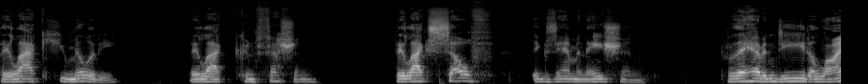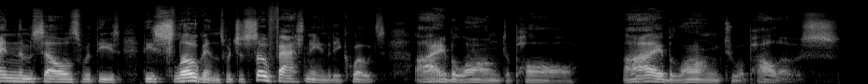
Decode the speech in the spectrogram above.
They lack humility. They lack confession. They lack self examination. For they have indeed aligned themselves with these, these slogans, which is so fascinating that he quotes I belong to Paul. I belong to Apollos.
